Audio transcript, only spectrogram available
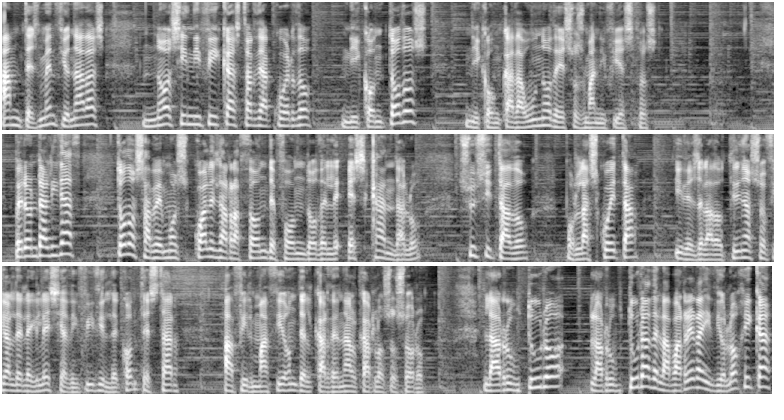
antes mencionadas no significa estar de acuerdo ni con todos ni con cada uno de esos manifiestos. Pero en realidad todos sabemos cuál es la razón de fondo del escándalo suscitado por la escueta y desde la doctrina social de la Iglesia difícil de contestar afirmación del cardenal Carlos Osoro. La ruptura, la ruptura de la barrera ideológica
